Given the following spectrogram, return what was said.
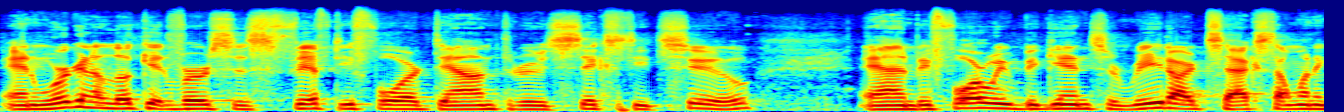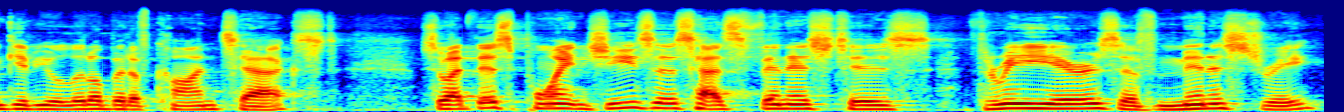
And we're going to look at verses 54 down through 62. And before we begin to read our text, I want to give you a little bit of context. So at this point, Jesus has finished his three years of ministry,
